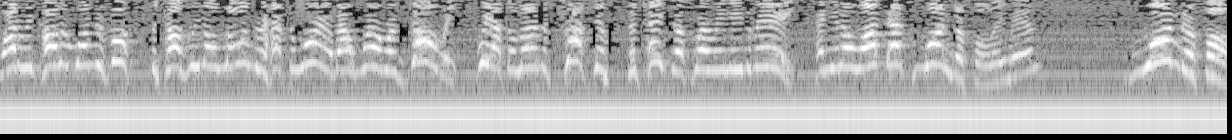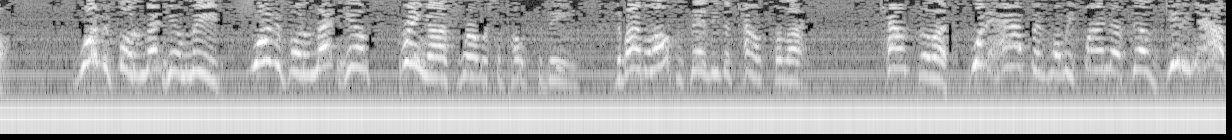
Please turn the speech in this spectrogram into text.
Why do we call Him wonderful? Because we no longer have to worry about where we're going. We have to learn to trust Him to take us where we need to be. And you know what? That's wonderful. Amen? Wonderful. Wonderful to let Him lead. Wonderful to let Him bring us where we're supposed to be. The Bible also says He's a counselor. Counselor. What happens when we find ourselves getting out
